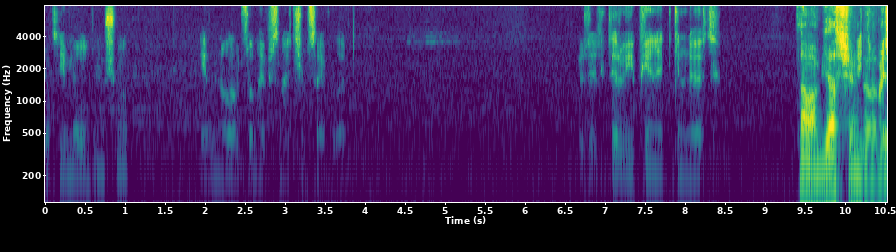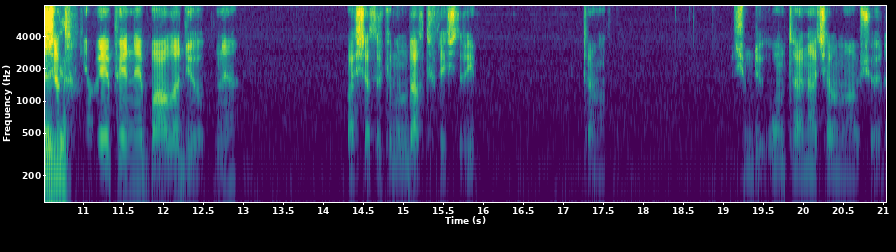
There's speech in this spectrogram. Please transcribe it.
Bakayım olmuş mu? Emin olalım sonra hepsini açayım sayfalarını. Özellikler VPN etkinliği evet. Tamam yaz şimdi Peki oraya gir. VPN'e bağla diyor. Ne? Başlatırken bunu da aktifleştireyim. Tamam. Şimdi 10 tane açalım abi şöyle.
